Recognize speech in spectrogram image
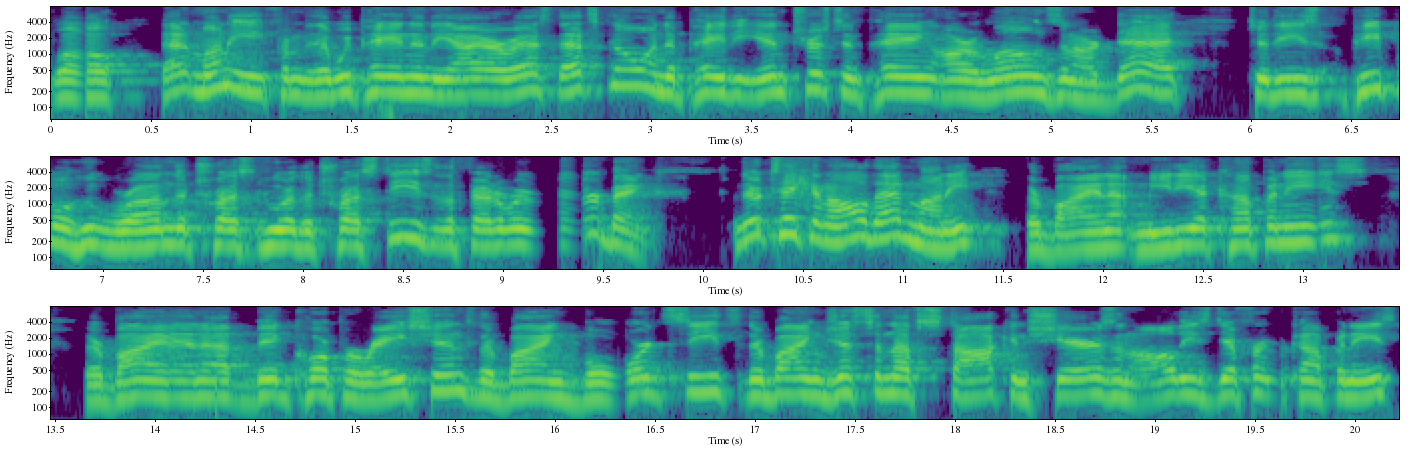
Well, that money from that we're paying in the IRS, that's going to pay the interest and paying our loans and our debt to these people who run the trust, who are the trustees of the Federal Reserve Bank. They're taking all that money. They're buying up media companies. They're buying up big corporations. They're buying board seats. They're buying just enough stock and shares in all these different companies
